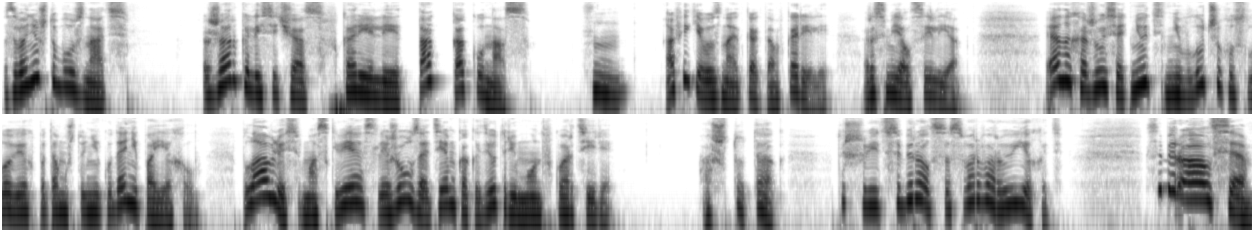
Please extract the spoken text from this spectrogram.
«Звоню, чтобы узнать, жарко ли сейчас в Карелии так, как у нас?» «Хм, а фиг его знает, как там в Карелии», — рассмеялся Илья. «Я нахожусь отнюдь не в лучших условиях, потому что никуда не поехал. Плавлюсь в Москве, слежу за тем, как идет ремонт в квартире». «А что так?» Ты ж ведь собирался с Варварой уехать. Собирался.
